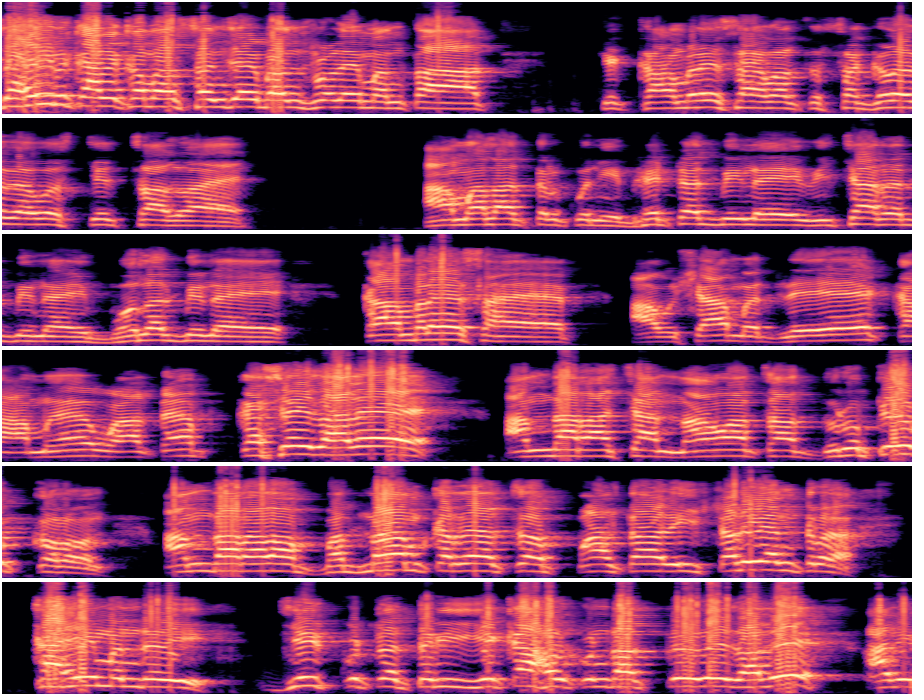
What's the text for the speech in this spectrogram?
जाहीर कार्यक्रमात संजय बनसोडे म्हणतात की कांबळे साहेबांचं सगळं व्यवस्थित चालू आहे. आम्हाला तर कोणी भेटत बी नाही विचारत बी नाही बोलत बी नाही. कांबळे साहेब औषामधले काम वाटप कसे झाले? आमदाराच्या नावाचा दुरुपयोग करून आमदाराला बदनाम करण्याचं पाताळी षडयंत्र काही मंडळी जे कुठंतरी एका हलकुंडात पिवळे झाले आणि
